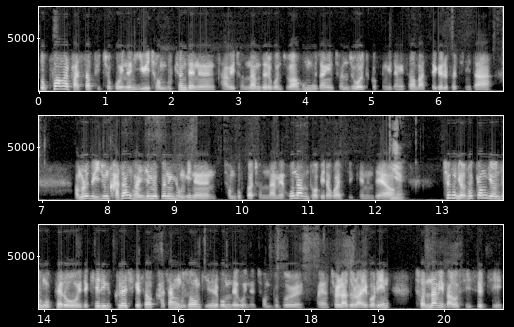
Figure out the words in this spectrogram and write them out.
또 포항을 바싹 뒤쫓고 있는 2위 전북 현대는 4위 전남 드래곤즈와 홈구장인 전주 월드컵 경기장에서 맞대결을 펼칩니다. 아무래도 이 중 가장 관심을 끄는 경기는 전북과 전남의 호남 더비라고 할 수 있겠는데요. 예. 최근 6경기 연속 무패로 이제 K리그 클래식에서 가장 무서운 기세를 뽐내고 있는 전북을 과연 전라도 라이벌인 전남이 막을 수 있을지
